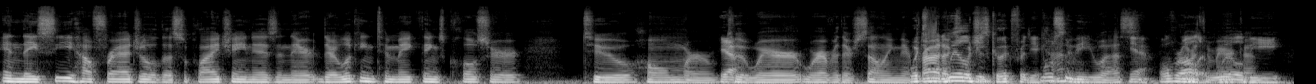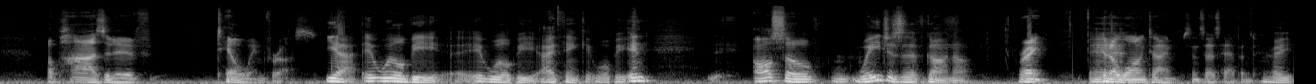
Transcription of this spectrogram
and they see how fragile the supply chain is and they're they're looking to make things closer to home or Yeah. to where wherever they're selling their Which products will which be is good for the economy. mostly the US. Yeah, overall, North it will be a positive tailwind for us. Yeah, it will be. It will be. I think it will be. And also wages have gone up. Right. It's been a long time since that's happened. Right.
